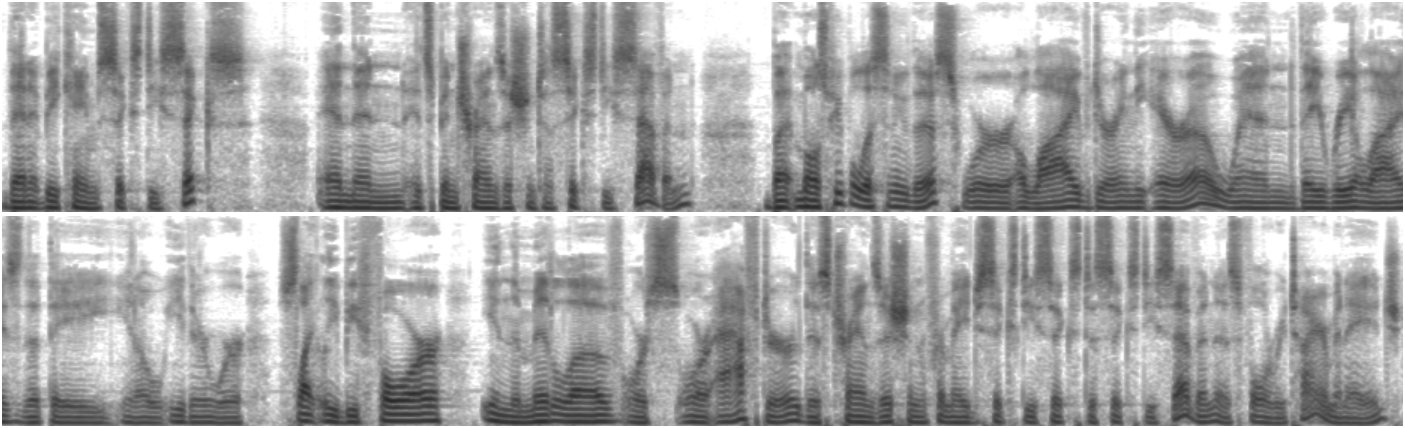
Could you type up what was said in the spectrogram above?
then it became 66, and then it's been transitioned to 67. But most people listening to this were alive during the era when they realized that they, you know, either were slightly before, in the middle of, or or after this transition from age 66 to 67 as full retirement age,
